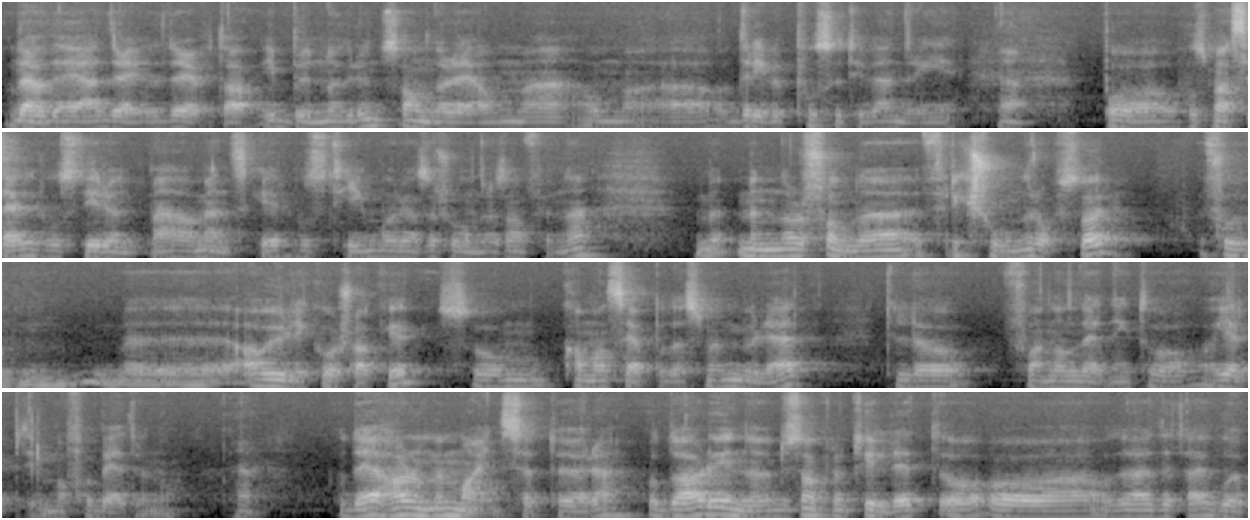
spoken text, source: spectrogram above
Det er jo det jeg er drevet av. I bunn og grunn så handler det om, eh, om eh, å drive positive endringer. Ja. På, hos meg selv, hos de rundt meg, av mennesker, hos team, organisasjoner og samfunnet. Men, men når sånne friksjoner oppstår, for, av ulike årsaker, så kan man se på det som en mulighet til å få en anledning til å, å hjelpe til med å forbedre noe. Ja. Og Det har noe med mindset å gjøre. Og da er Du inne, du snakker om tillit, og, og, og det, dette går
